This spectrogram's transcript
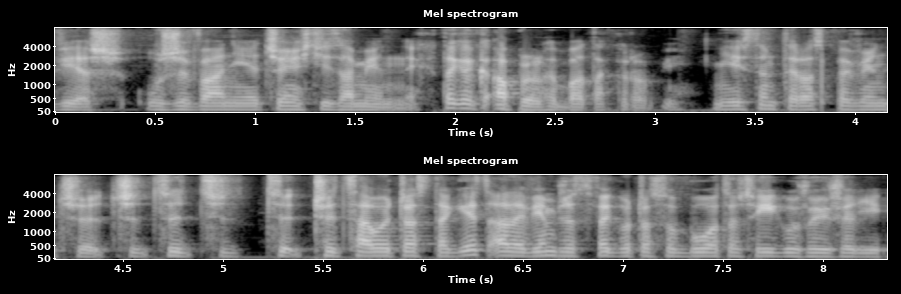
wiesz, używanie części zamiennych. Tak jak Apple chyba tak robi. Nie jestem teraz pewien, czy, czy, czy, czy, czy, cały czas tak jest, ale wiem, że swego czasu było coś takiego, że jeżeli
